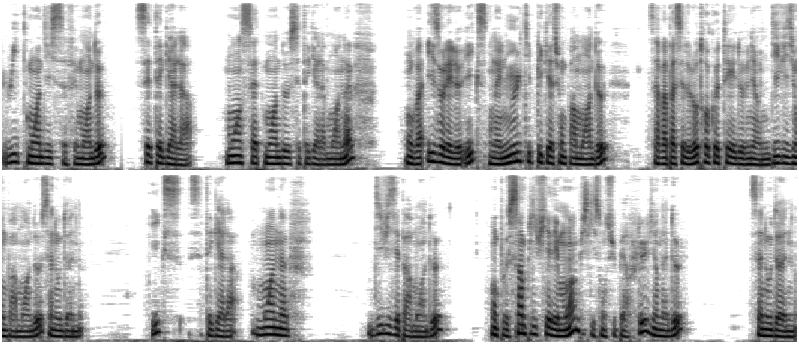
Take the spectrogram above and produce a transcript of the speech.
8 moins 10, ça fait moins 2. C'est égal à moins 7 moins 2, c'est égal à moins 9. On va isoler le x, on a une multiplication par moins 2. Ça va passer de l'autre côté et devenir une division par moins 2, ça nous donne x, c'est égal à moins 9 divisé par moins 2. On peut simplifier les moins puisqu'ils sont superflus, il y en a deux ça nous donne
